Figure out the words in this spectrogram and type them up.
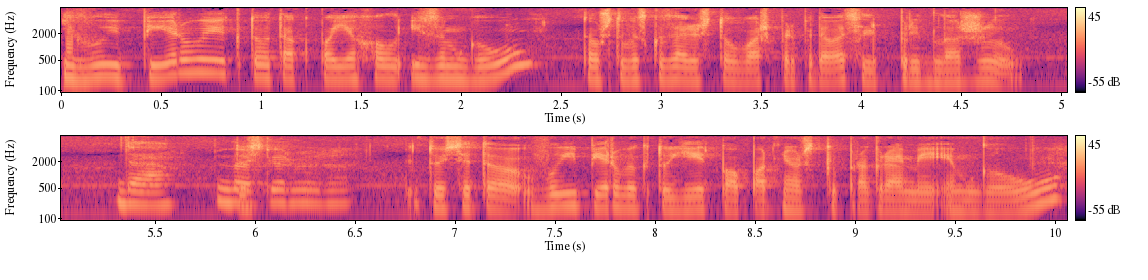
И вы первый, кто так поехал из МГУ? Потому что вы сказали, что ваш преподаватель предложил. Да. Да, есть- первый раз. То есть это вы первый, кто едет по партнерской программе МГУ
